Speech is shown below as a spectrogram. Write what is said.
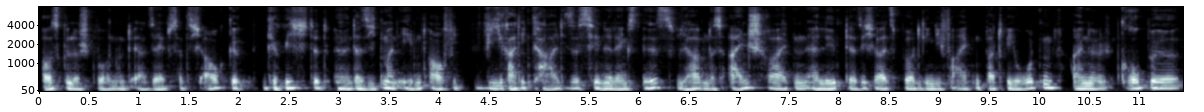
ausgelöscht worden und er selbst hat sich auch ge gerichtet. Äh, da sieht man eben auch, wie, wie radikal diese Szene längst ist. Wir haben das Einschreiten erlebt der Sicherheitsbehörden gegen die Vereinten Patrioten, eine Gruppe,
